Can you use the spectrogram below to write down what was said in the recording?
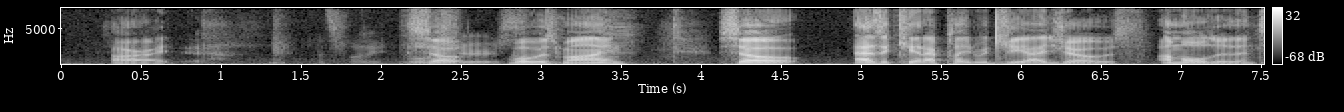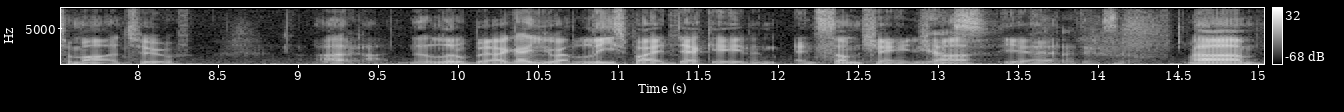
All right. Yeah, that's funny. What so was what was mine? So as a kid, I played with GI Joes. I'm older than T'Mond too. I, bit. Little bit. I got you at least by a decade and, and some change, huh? Yes. Yeah. I, I think so. Um,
